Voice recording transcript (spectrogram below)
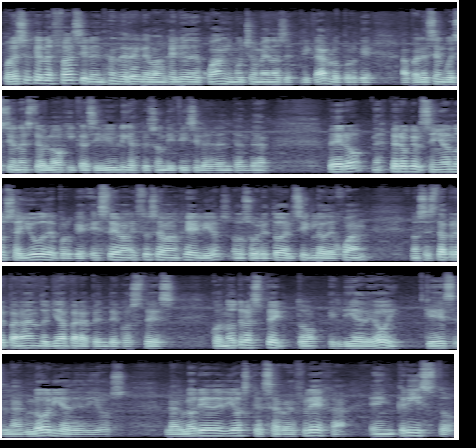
Por eso es que no es fácil entender el Evangelio de Juan y mucho menos explicarlo, porque aparecen cuestiones teológicas y bíblicas que son difíciles de entender. Pero espero que el Señor nos ayude, porque este estos Evangelios, o sobre todo el siglo de Juan, nos está preparando ya para Pentecostés, con otro aspecto el día de hoy, que es la gloria de Dios. La gloria de Dios que se refleja en Cristo,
